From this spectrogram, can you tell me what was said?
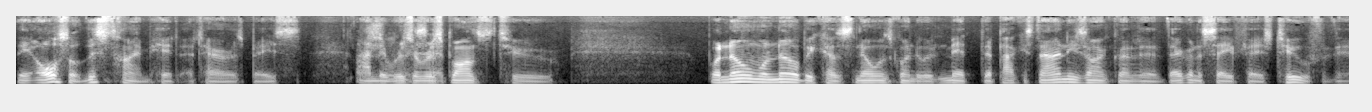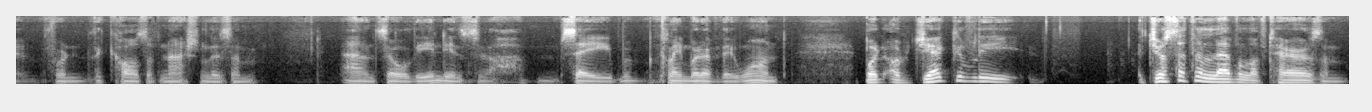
They also this time hit a terrorist base, and it was a said. response to. Well, no one will know because no one's going to admit the Pakistanis aren't going to. They're going to say phase two for the for the cause of nationalism, and so the Indians uh, say claim whatever they want, but objectively, just at the level of terrorism,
